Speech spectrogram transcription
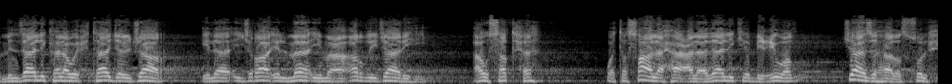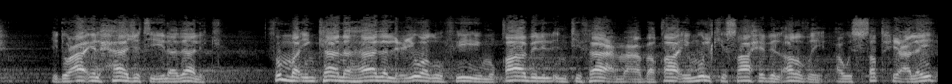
ومن ذلك لو احتاج الجار إلى إجراء الماء مع أرض جاره أو سطحه وتصالح على ذلك بعوض جاز هذا الصلح لدعاء الحاجة إلى ذلك. ثم إن كان هذا العوض في مقابل الانتفاع مع بقاء ملك صاحب الأرض أو السطح عليه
